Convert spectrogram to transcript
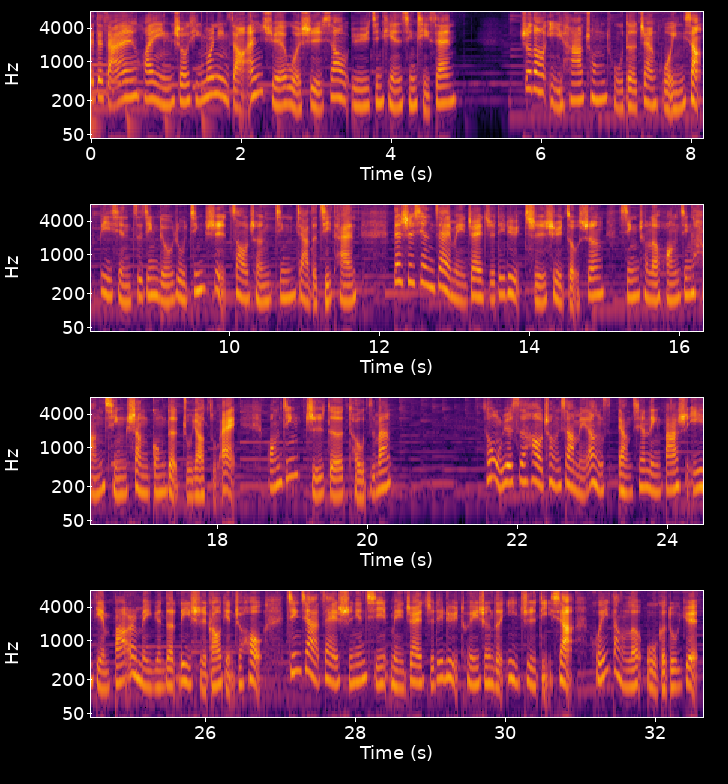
大家早安，欢迎收听 Morning 早安学，我是笑鱼。今天星期三，受到以哈冲突的战火影响，避险资金流入金市，造成金价的急弹。但是现在美债殖利率持续走升，形成了黄金行情上攻的主要阻碍。黄金值得投资吗？从五月四号创下每盎司两千零八十一点八二美元的历史高点之后，金价在十年期美债殖利率推升的抑制底下回档了五个多月。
